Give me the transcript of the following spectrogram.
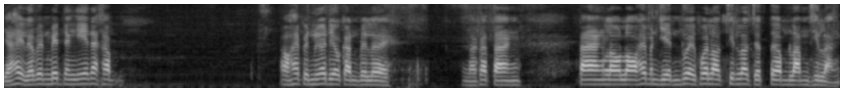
อย่าให้เหลือเป็นเม็ดอย่างนี้นะครับ เอาให้เป็นเนื้อเดียวกันไปเลย แล้วก็ตางตางเรารอให้มันเย็นด้วยเพื่อเราที่เราจะเติมลำทีหลัง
